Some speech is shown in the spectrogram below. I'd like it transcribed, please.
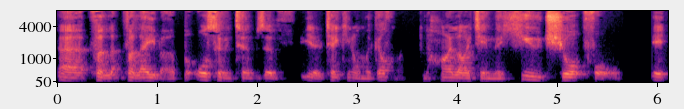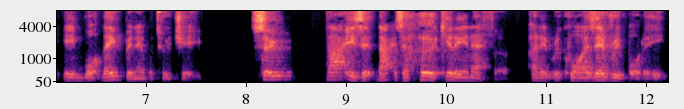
uh, for for Labour, but also in terms of you know taking on the government and highlighting the huge shortfall in, in what they've been able to achieve. So that is it. That is a Herculean effort, and it requires everybody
